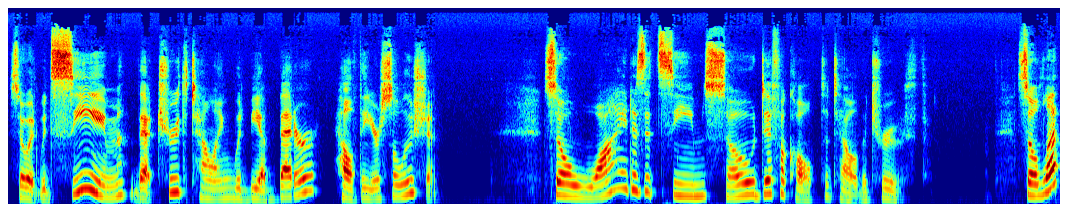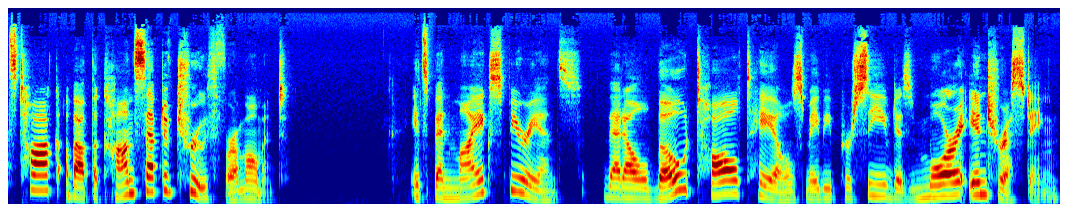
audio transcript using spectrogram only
So it would seem that truth telling would be a better, healthier solution. So, why does it seem so difficult to tell the truth? So, let's talk about the concept of truth for a moment. It's been my experience that although tall tales may be perceived as more interesting,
